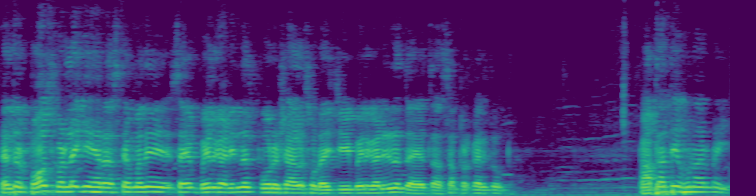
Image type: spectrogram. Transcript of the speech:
त्यानंतर पाऊस पडला की ह्या रस्त्यामध्ये साहेब बैलगाडीनंच पोरं शाळा सोडायची बैलगाडीनंच जायचं असा प्रकारे तो होता. आता ते होणार नाही.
